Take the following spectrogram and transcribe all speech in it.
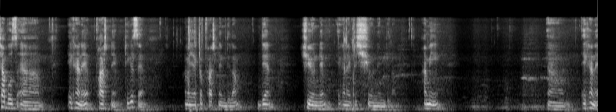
সাপোজ এখানে ফার্স্ট নেম ঠিক আছে? আমি একটা ফার্স্ট নেম দিলাম দেন শিওর নেম এখানে একটা শিওর নেম দিলাম। আমি এখানে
